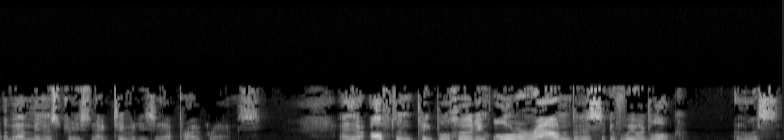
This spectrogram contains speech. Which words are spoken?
of our ministries and activities and our programs. And there are often people hurting all around us if we would look and listen.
